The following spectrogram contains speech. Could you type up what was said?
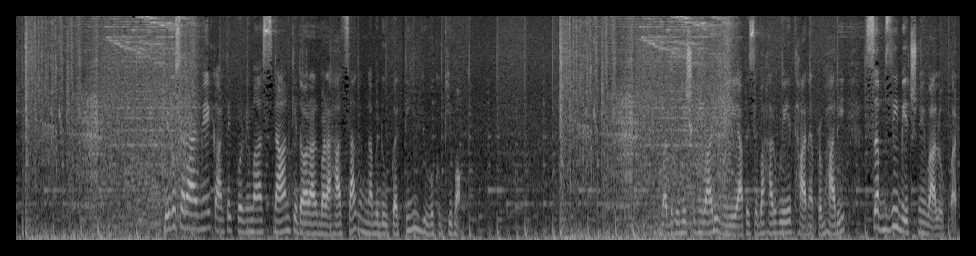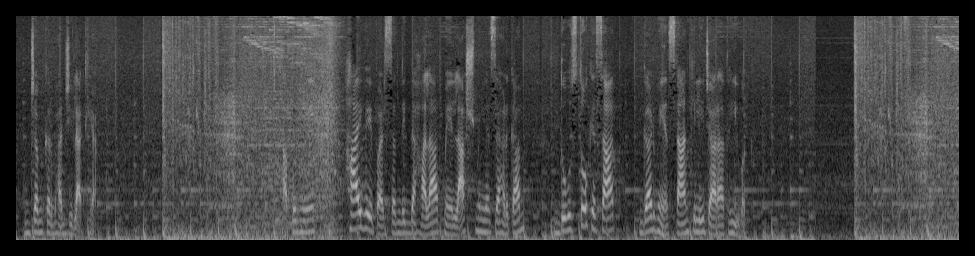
बेगूसराय में कार्तिक पूर्णिमा स्नान के दौरान बड़ा हादसा। गंगा में डूबकर तीन युवकों की मौत। मध्य प्रदेश निवाड़ी में यापे से बाहर हुए थाना प्रभारी सब्ज़ी बेचने वालों पर, जमकर भाजी लाठिया। में हाईवे पर संदिग्ध हालात में लाश मिलने से हड़कंप। दोस्तों के साथ गढ़ में स्नान के लिए जा रहा था युवक।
